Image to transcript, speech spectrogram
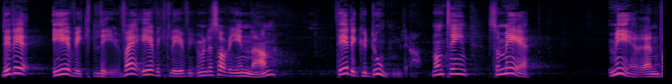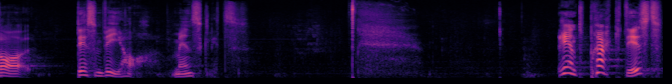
Det är det evigt liv. Vad är evigt liv? det sa vi innan. Det är det gudomliga. Någonting som är mer än vad det som vi har mänskligt. Rent praktiskt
